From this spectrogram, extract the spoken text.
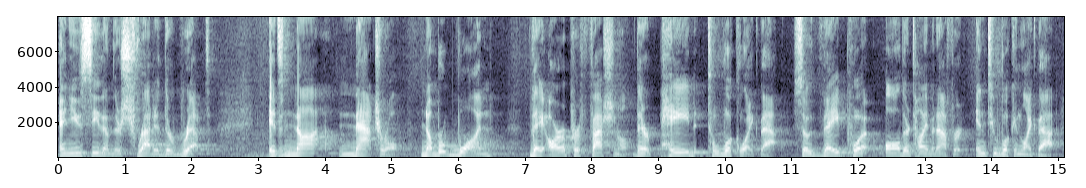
and you see them, they're shredded, they're ripped. It's not natural. Number one, they are a professional. They're paid to look like that. So they put all their time and effort into looking like that.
